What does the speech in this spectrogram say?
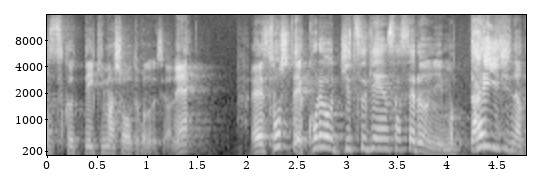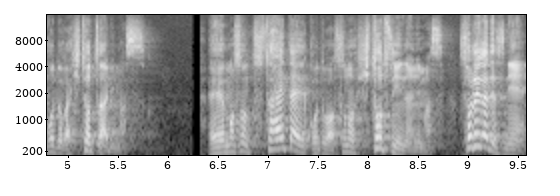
ず作っていきましょうってことですよね。えー、そしてこれを実現させるのにもう大事なことが一つあります、えー、もうその伝えたいことはその一つになります。それがですね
